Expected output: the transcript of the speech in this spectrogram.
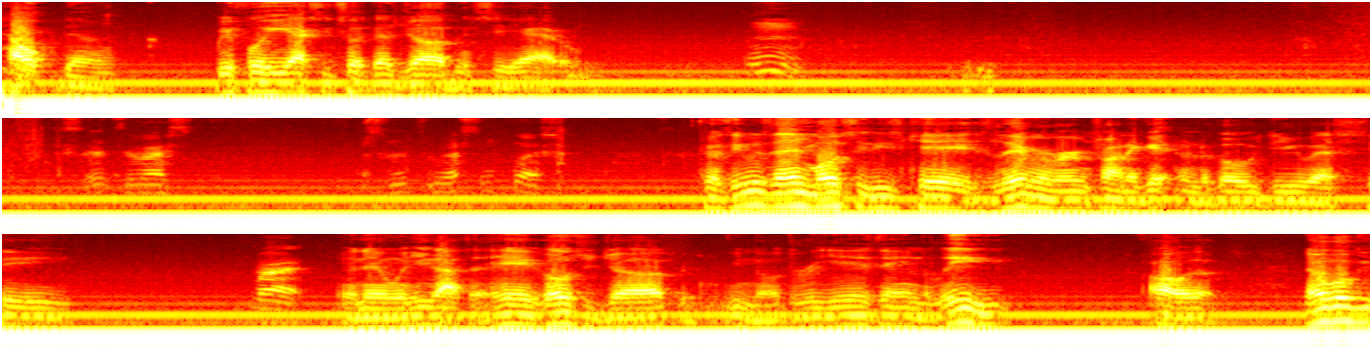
helped them before he actually took that job in Seattle? Mm. It's interesting. An interesting question. Because he was in most of these kids' living room trying to get them to go to USC. Right. And then when he got the head coach job, you know, three years in the league, oh, then we'll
